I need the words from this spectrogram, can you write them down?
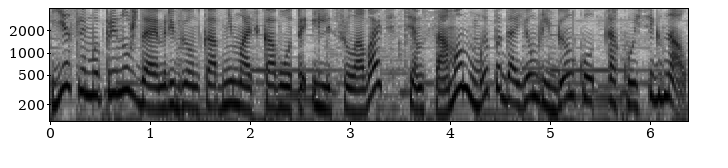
Если мы принуждаем ребенка обнимать кого-то или целовать, тем самым мы подаем ребенку такой сигнал.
